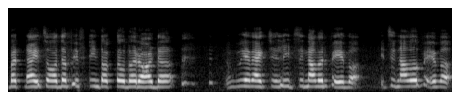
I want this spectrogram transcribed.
But I saw the 15th October order. We have actually, it's in our favor. It's in our favor.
